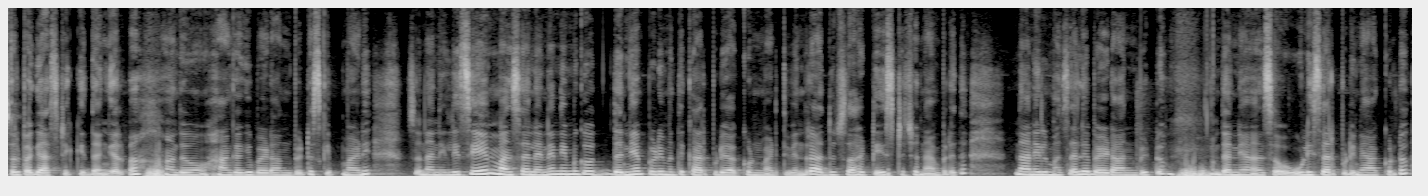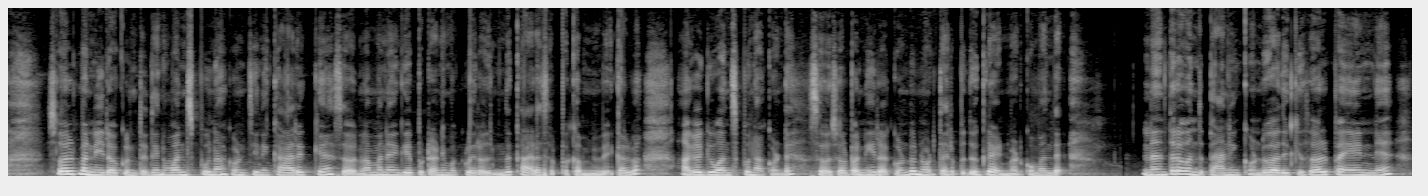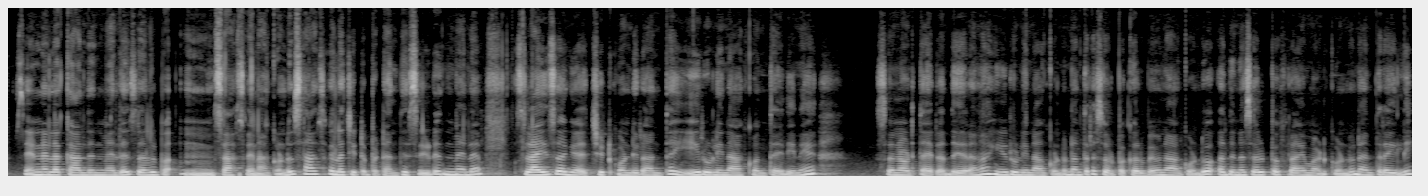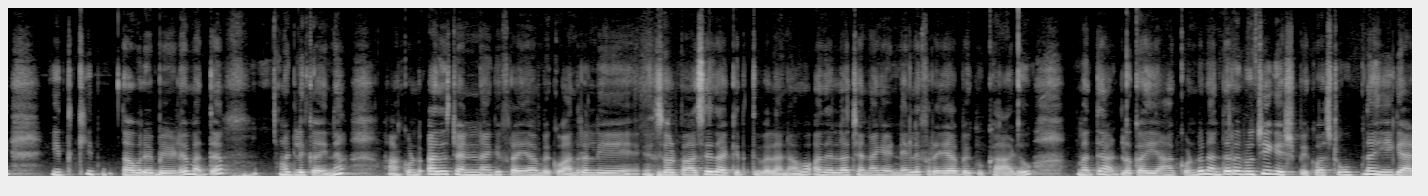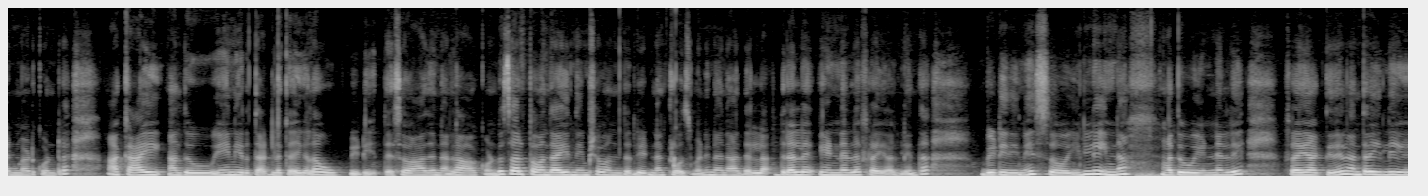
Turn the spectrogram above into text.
ಸ್ವಲ್ಪ ಗ್ಯಾಸ್ಟ್ರಿಕ್ ಇದ್ದಂಗೆ ಅಲ್ವಾ? ಅದು ಹಾಗಾಗಿ ಬೇಡ ಅಂದ್ಬಿಟ್ಟು ಸ್ಕಿಪ್ ಮಾಡಿ. ಸೊ ನಾನಿಲ್ಲಿ ಸೇಮ್ ಮಸಾಲೆನೇ ನಿಮಗೂ ಧನಿಯಾ ಪುಡಿ ಮತ್ತು ಖಾರ ಪುಡಿ ಹಾಕ್ಕೊಂಡು ಮಾಡ್ತೀವಿ ಅಂದರೆ ಅದು ಸಹ ಟೇಸ್ಟ್ ಚೆನ್ನಾಗಿ ಬರುತ್ತೆ. ನಾನಿಲ್ಲಿ ಮಸಾಲೆ ಬೇಡ ಅಂದ್ಬಿಟ್ಟು ಧನಿಯಾ, ಸೊ ಹುಳಿ ಸಾರು ಪುಡಿನೇ ಹಾಕ್ಕೊಂಡು ಸ್ವಲ್ಪ ನೀರು ಹಾಕ್ಕೊತಾ ಇದ್ದೀನಿ. ಒಂದು ಸ್ಪೂನ್ ಹಾಕ್ಕೊಳ್ತೀನಿ ಖಾರಕ್ಕೆ. ಸೊ ನಮ್ಮನೆಗೆ ಪುಟಾಣಿ ಮಕ್ಕಳು ಇರೋದ್ರಿಂದ ಖಾರ ಸ್ವಲ್ಪ ಕಮ್ಮಿ ಬೇಕಲ್ವ? ಹಾಗಾಗಿ ಒಂದು ಸ್ಪೂನ್ ಹಾಕ್ಕೊಂಡೆ. ಸೊ ಸ್ವಲ್ಪ ನೀರು ಹಾಕ್ಕೊಂಡು ನೋಡ್ತಾ ಇರ್ಬೋದು, ಗ್ರೈಂಡ್ ಮಾಡ್ಕೊಂಬಂದೆ. ನಂತರ ಒಂದು ಪ್ಯಾನ್ ಇಟ್ಕೊಂಡು ಅದಕ್ಕೆ ಸ್ವಲ್ಪ ಎಣ್ಣೆ ಎಣ್ಣೆಲ್ಲ ಕಾದಿದ ಸ್ವಲ್ಪ ಸಾಸಿವೆನ ಹಾಕ್ಕೊಂಡು ಸಾಸಿವೆ ಎಲ್ಲ ಚಿಟಪಟ ಅಂತ ಸಿಡಿದ ಮೇಲೆ ಸ್ಲೈಸಾಗಿ ಹಚ್ಚಿಟ್ಕೊಂಡಿರೋ ಅಂಥ ಈರುಳ್ಳಿನ ಹಾಕ್ಕೊತಾ ಇದ್ದೀನಿ. ಸೊ ನೋಡ್ತಾ ಇರೋದು ಇರೋಣ ಈರುಳ್ಳಿನ ಹಾಕ್ಕೊಂಡು, ನಂತರ ಸ್ವಲ್ಪ ಕರಿಬೇವನ್ನ ಹಾಕ್ಕೊಂಡು, ಅದನ್ನು ಸ್ವಲ್ಪ ಫ್ರೈ ಮಾಡಿಕೊಂಡು, ನಂತರ ಇಲ್ಲಿ ಇದಕ್ಕಿ ಅವರೆ ಬೇಳೆ ಮತ್ತು ಅಡ್ಲಿಕಾಯಿನ ಹಾಕ್ಕೊಂಡು, ಅದು ಚೆನ್ನಾಗಿ ಫ್ರೈ ಆಗಬೇಕು. ಅದರಲ್ಲಿ ಸ್ವಲ್ಪ ಹಸೆದು ಹಾಕಿರ್ತೀವಲ್ಲ ನಾವು, ಅದೆಲ್ಲ ಚೆನ್ನಾಗಿ ಎಣ್ಣೆಯಲ್ಲೇ ಫ್ರೈ ಆಗಬೇಕು, ಕಾಳು ಮತ್ತು ಅಡ್ಲಕಾಯಿ ಹಾಕ್ಕೊಂಡು, ನಂತರ ರುಚಿಗೆ ಎಷ್ಟು ಬೇಕೋ ಅಷ್ಟು ಉಪ್ಪನ್ನ ಹೀಗೆ ಆ್ಯಡ್ ಮಾಡಿಕೊಂಡ್ರೆ ಆ ಕಾಯಿ, ಅದು ಏನಿರುತ್ತೆ ಅಡ್ಲಕಾಯಿಗೆಲ್ಲ ಉಪ್ಪು ಹಿಡಿಯುತ್ತೆ. ಸೊ ಅದನ್ನೆಲ್ಲ ಹಾಕ್ಕೊಂಡು ಸ್ವಲ್ಪ ಒಂದು ಐದು ನಿಮಿಷ ಒಂದು ಲಿಡ್ನ ಕ್ಲೋಸ್ ಮಾಡಿ, ನಾನು ಅದೆಲ್ಲ, ಅದರಲ್ಲೇ ಎಣ್ಣೆಲ್ಲೇ ಫ್ರೈ ಆಗಲಿ ಅಂತ ಬಿಟ್ಟಿದ್ದೀನಿ. ಸೊ ಇಲ್ಲಿ ಇನ್ನು ಅದು ಎಣ್ಣೆಯಲ್ಲಿ ಫ್ರೈ ಆಗ್ತಿದೆ. ನಂತರ ಇಲ್ಲಿ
